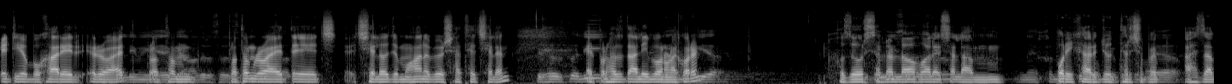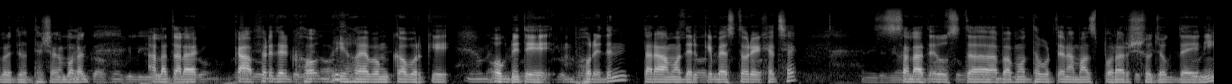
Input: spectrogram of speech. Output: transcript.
এটিও বুখারের রয়াত প্রথম প্রথম রয়াতে ছিল যে মহানবীর সাথে ছিলেন। এরপর হজরত আলী বর্ণনা করেন হুজুর সাল্লাহ সাল্লাম পরীক্ষার যুদ্ধের সময় আহজাবের যুদ্ধের সময় বলেন আল্লাহ তালা কাফেরদের গৃহ এবং কবরকে অগ্নিতে ভরে দেন। তারা আমাদেরকে ব্যস্ত রেখেছে। সালাতে উস্তা বা মধ্যবর্তী নামাজ পড়ার সুযোগ দেয়নি।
